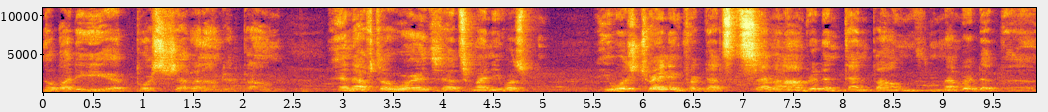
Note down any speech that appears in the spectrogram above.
nobody here push 700 pound. And afterwards, that's when he was, he was training for that 710 pounds. Remember that uh,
